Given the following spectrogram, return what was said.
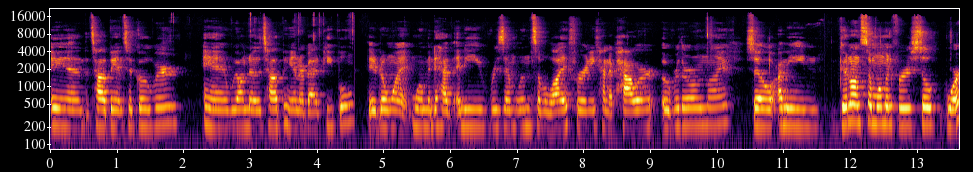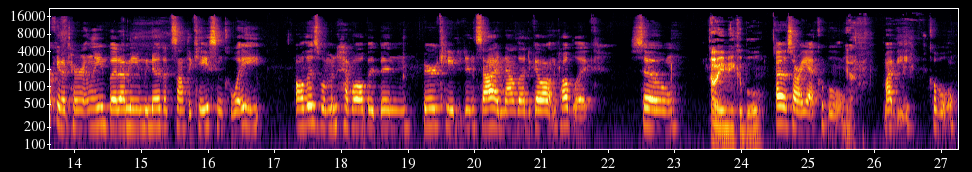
and the Taliban took over, And we all know the Taliban are bad people. They don't want women to have any resemblance of a life or any kind of power over their own life. So, I mean, good on some women for still working apparently, but I mean, we know that's not the case in Kuwait. All those women have all but been barricaded inside, not allowed to go out in public. So, Oh, you mean Kabul? oh, sorry, yeah, Kabul. Yeah. Might be Kabul.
